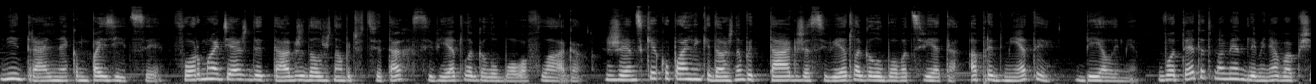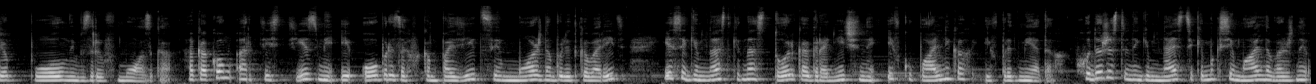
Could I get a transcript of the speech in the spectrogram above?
нейтральные композиции. Форма одежды также должна быть в цветах светло-голубого флага. Женские купальники должны быть также светло-голубого цвета, а предметы белыми. Вот этот момент для меня вообще полный взрыв мозга. О каком артистизме и образах в композиции можно будет говорить, если гимнастки настолько ограничены и в купальниках, и в предметах. В художественной гимнастике максимально важны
